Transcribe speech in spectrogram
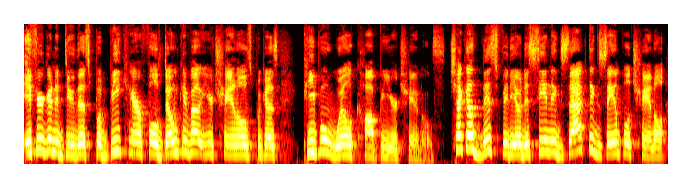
if you're gonna do this, but be careful, don't give out your channels because people will copy your channels. Check out this video to see an exact example channel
